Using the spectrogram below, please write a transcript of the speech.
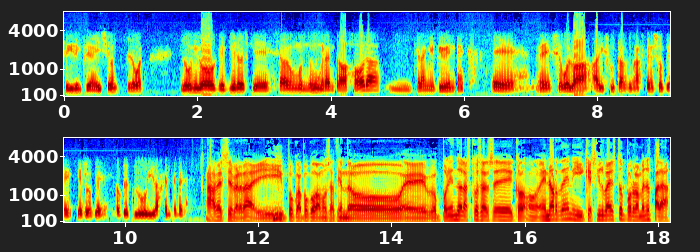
seguir en primera división, pero bueno, lo único que quiero es que se haga un, un gran trabajo ahora y que el año que viene eh, eh, se vuelva a disfrutar de un ascenso que, que es lo que, lo que el club y la gente merece. A ver si es verdad y poco a poco vamos haciendo, eh, poniendo las cosas eh, co- en orden y que sirva esto por lo menos para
